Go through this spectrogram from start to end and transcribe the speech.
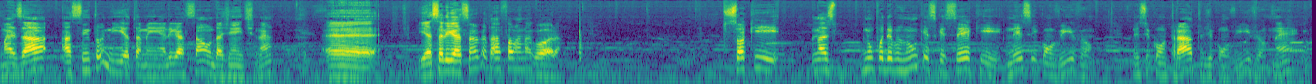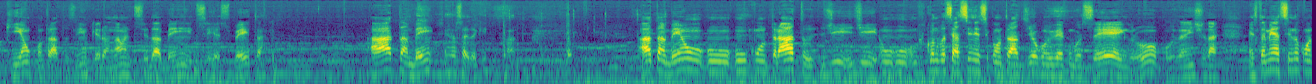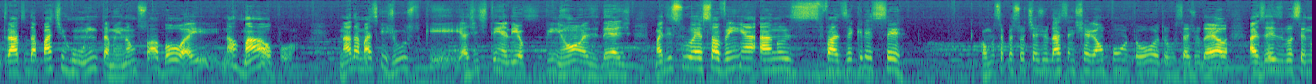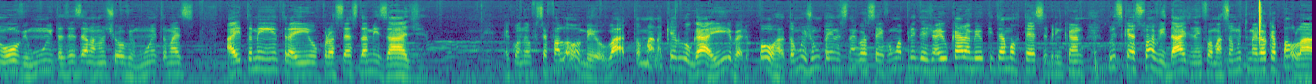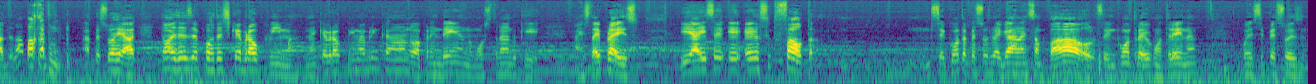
Mas há a sintonia também, a ligação da gente, né? É, e essa ligação é que eu estava falando agora. Só que nós não podemos nunca esquecer que nesse convívio, nesse contrato de convívio, né, que é um contratozinho, queira ou não, a gente se dá bem, a gente se respeita, há também. Deixa eu sair daqui. Há também um, um, um contrato de. de um, quando você assina esse contrato de eu conviver com você em grupos, a gente, dá, a gente também assina o contrato da parte ruim também, não só a boa. Aí normal, pô nada mais que justo que a gente tem ali opiniões, ideias, mas isso é só vem a, a, nos fazer crescer. Como se a pessoa te ajudasse a enxergar um ponto ou outro, você ajuda ela. Às vezes você não ouve muito, às vezes ela não te ouve muito, mas aí também entra aí o processo da amizade. É quando você fala, ô oh, meu, vá tomar naquele lugar aí, velho. Porra, tamo junto aí nesse negócio aí, vamos aprender já. Aí o cara meio que te amortece brincando. Por isso que a suavidade da informação é muito melhor que a paulada. A pessoa reage. Então às vezes é importante quebrar o clima, né? Quebrar o clima brincando, aprendendo, mostrando que a gente está aí pra isso. E aí eu sinto falta. Você encontra pessoas legais lá em São Paulo, você encontra, eu encontrei, né? Conheci pessoas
